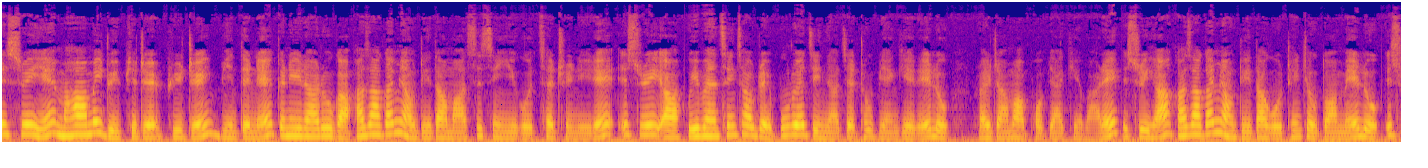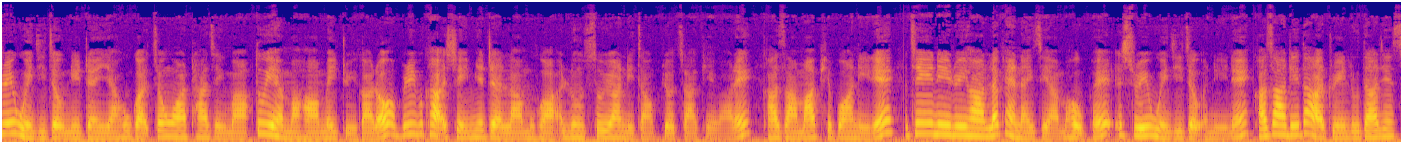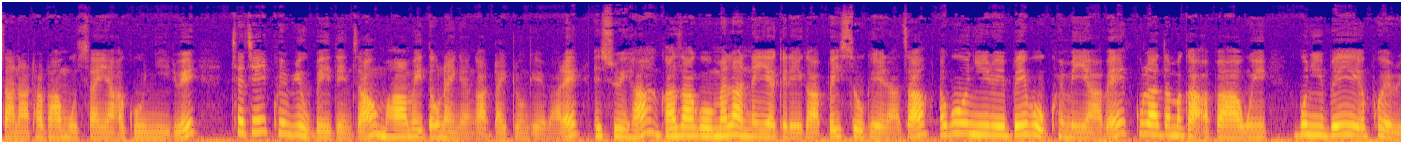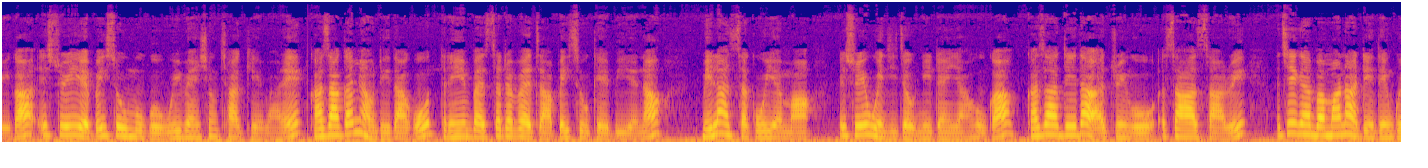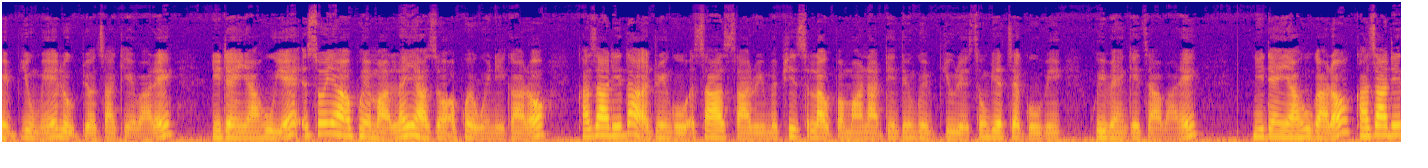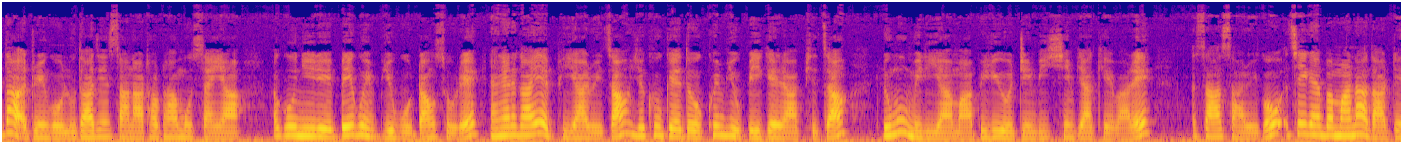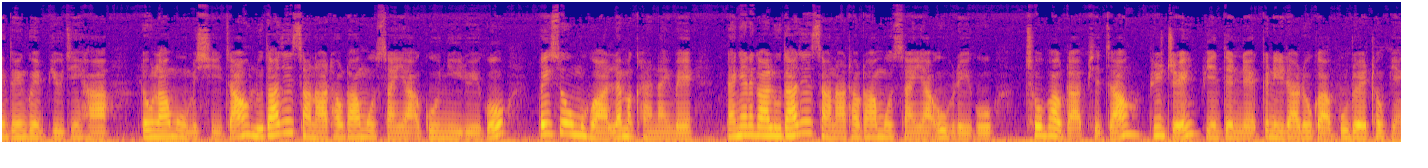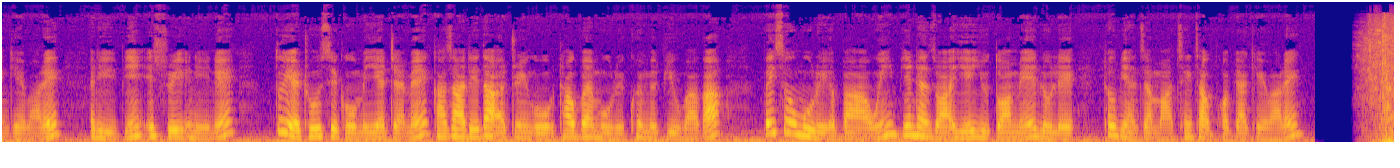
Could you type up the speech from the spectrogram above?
အစ္စရေးရဲ့မဟာမိတ်တွေဖြစ်တဲ့ဗြိတိန်၊ပြင်သစ်နဲ့ကနေဒါတို့ကဂါဇာကမ်းမြောင်ဒေသမှာစစ်စင်ရေးကိုချက်ထွင်နေတဲ့အစ္စရေးအားဝေဖန်ချင်းချောက်တဲ့ပူးရဲကြေညာချက်ထုတ်ပြန်ခဲ့တယ်လို့ ရိုက်တာမှဖော်ပြခဲ့ပါတယ်။အစ္စရေးဟာဂါဇာကမ်းမြောင်ဒေသကိုထိန်းချုပ်သွားမယ်လို့အစ္စရေးဝန်ကြီးချုပ်နေတန်ယာဟုကကြုံဝါထားချိန်မှာသူ့ရဲ့မဟာမိတ်တွေကတော့ပြည်ပခအရှိန်မြင့်တက်လာမှုဟာအလွန်ဆိုးရွားနေကြောင်းပြောကြားခဲ့ပါတယ်။ဂါဇာမှာဖြစ်ပွားနေတဲ့အခြေအနေတွေဟာလက်ခံနိုင်စရာမဟုတ်ဘဲအစ္စရေးဝန်ကြီးချုပ်အနေနဲ့ဂါဇာဒေသအတွင်းလူသားချင်းစာနာထောက်ထားမှုဆိုင်ရာအကူအညီတွေ ချက်ချင်းခွင့်ပြုပေးတဲ့ကြောင်းမဟာမိတ်သုံးနိုင်ငံကတိုက်တွန်းခဲ့ပါတယ်။အစ္စရေးဟာဂါဇာကိုမက်လ2ရက်ကလေးကပိတ်ဆို့ခဲ့တာကြောင့်အကူအညီတွေပေးဖို့ခွင့်မရပဲကုလသမဂ္ဂအပါအဝင်အကူအညီပေးရေးအဖွဲ့တွေကအစ္စရေးရဲ့ပိတ်ဆို့မှုကိုဝေဖန်ရှုံချခဲ့ပါတယ်။ဂါဇာကမ်းမြောင်ဒေသကိုသတင်းပတ်၁၇ပတ်ကြာပိတ်ဆို့ခဲ့ပြီးတဲ့နောက်မေလ19ရက်မှာအစ္စရေးဝန်ကြီးချုပ်နေတန်ယာဟုကဂါဇာဒေသအတွင်းကိုအစားအစာတွေအခြေခံပမာဏတင်သွင်းခွင့်ပြုမယ်လို့ပြောကြားခဲ့ပါတယ်။ နေတန်ယာဟုရဲ့အစိုးရအဖွဲ့မှလက်ရစွန်းအဖွဲ့ဝင်တွေကတော့ဂါဇာဒေသအတွင်းကိုအစားအစာတွေမဖြစ်စလောက်ပမာဏတင်သွင်းခွင့်ပြုတဲ့ဆုံးဖြတ်ချက်ကိုပင်ဝေဖန်ခဲ့ကြပါတယ်။နေတန်ယာဟုကတော့ဂါဇာဒေသအတွင်းကိုလူသားချင်းစာနာထောက်ထားမှုဆိုင်ရာအကူအညီတွေပေးခွင့်ပြုဖို့တောင်းဆိုတဲ့နိုင်ငံတကာရဲ့ဖိအားတွေကြောင့်ယခုကဲ့သို့ခွင့်ပြုပေးခဲ့တာဖြစ်ကြောင်းလူမှုမီဒီယာမှာဗီဒီယိုတင်ပြီးရှင်းပြခဲ့ပါတယ်။အစားအစာတွေကိုအခြေခံပမာဏသာတင်သွင်းခွင့်ပြုခြင်းဟာ လုံလောက်မှုမရှိကြောင်းလူသားချင်းစာနာထောက်ထားမှုဆိုင်ရာအကူအညီတွေကိုပိတ်ဆို့မှုဟာလက်မခံနိုင်ပဲနိုင်ငံတကာလူသားချင်းစာနာထောက်ထားမှုဆိုင်ရာဥပဒေကိုချိုးဖောက်တာဖြစ်ကြောင်းဗြိတိန်ပြင်သစ်နဲ့ကနေဒါတို့ကပူးတွဲထုတ်ပြန်ခဲ့ပါတယ်။အဲ့ဒီအပြင်အစ္စရေးအနေနဲ့သူ့ရဲ့ထိုးစစ်ကိုမရက်တံမဲ့ဂါဇာဒေသအတွင်းကိုထောက်ပံ့မှုတွေခွင့်မပြုပါကပိတ်ဆို့မှုတွေအပါအဝင်ပြင်းထန်စွာအရေးယူသွားမယ်လို့လည်းထုတ်ပြန်ချက်မှာချိန်ချောက်ဖော်ပြခဲ့ပါတယ်။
